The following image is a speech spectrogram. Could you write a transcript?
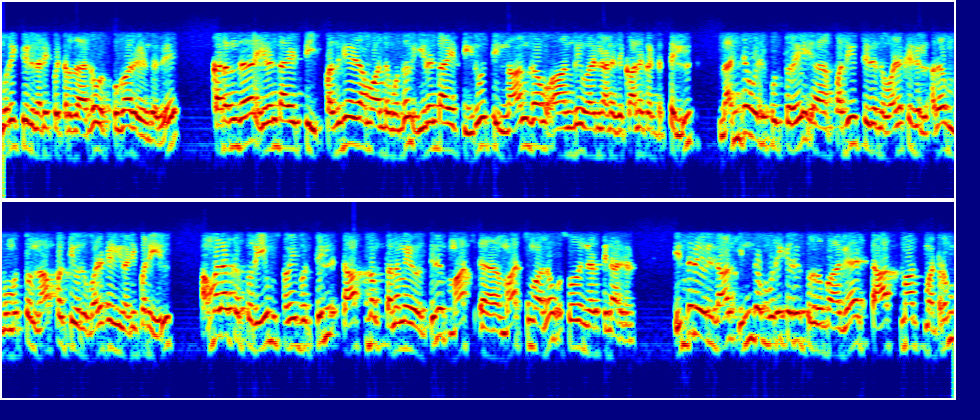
முறைகேடு நடைபெற்றதாக ஒரு புகார் இருந்தது கடந்த இரண்டாயிரத்தி பதினேழாம் ஆண்டு முதல் இரண்டாயிரத்தி இருபத்தி நான்காம் ஆண்டு வரையிலான இந்த காலகட்டத்தில் லஞ்ச ஒழிப்புத்துறை பதிவு செய்த இந்த வழக்குகள் அதாவது மொத்தம் நாற்பத்தி ஒரு வழக்குகளின் அடிப்படையில் அமலாக்கத்துறையும் சமீபத்தில் டாஸ்மாக் தலைமையகத்தில் மார்ச் மார்ச் மாதம் சோதனை நடத்தினார்கள். இந்த நிலையில்தான் இந்த முறைகேடு தொடர்பாக டாஸ்மாக் மற்றும்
